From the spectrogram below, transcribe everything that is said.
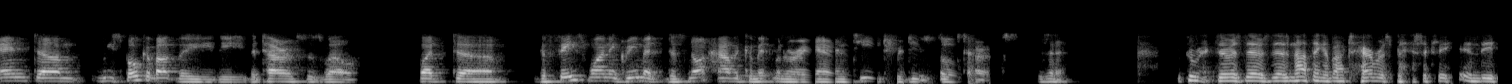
And um, we spoke about the, the, the tariffs as well, but uh, the phase one agreement does not have a commitment or a guarantee to reduce those tariffs, isn't it? Correct. There is there's there's nothing about tariffs basically in the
